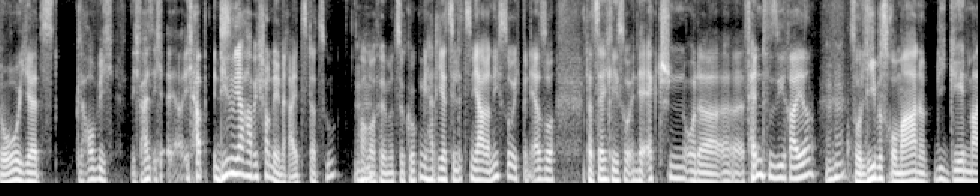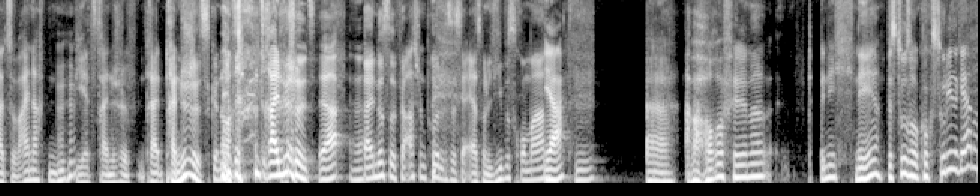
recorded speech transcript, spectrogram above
so jetzt glaube ich, ich weiß, ich, ich habe in diesem Jahr habe ich schon den Reiz dazu, mhm. Horrorfilme zu gucken. Die hatte ich jetzt die letzten Jahre nicht so. Ich bin eher so tatsächlich so in der Action- oder äh, Fantasy-Reihe. Mhm. So Liebesromane, die gehen mal zu Weihnachten, mhm. wie jetzt drei Nüschel, drei, drei Nüschels, genau. drei Nüschels, ja. Drei Nüsse für Aschenbrödel, das ist ja eher so ein Liebesroman. Ja. Äh, aber Horrorfilme, bin ich, nee, bist du so, guckst du diese gerne?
